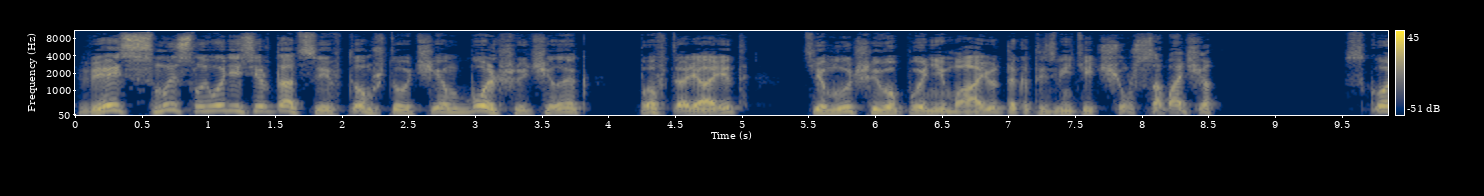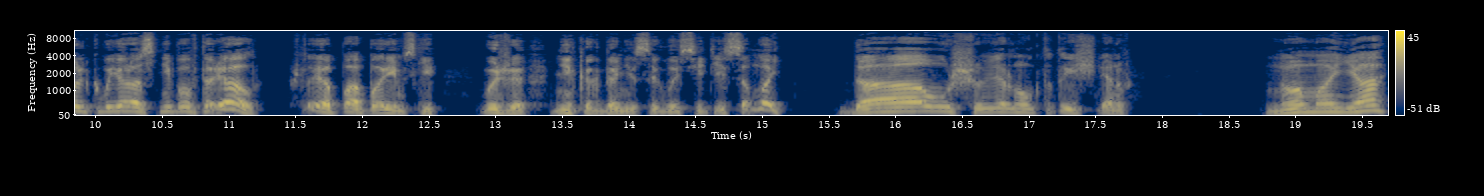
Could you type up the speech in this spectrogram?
весь смысл его диссертации в том, что чем больше человек повторяет, тем лучше его понимают, так это, извините, чушь собачья. Сколько бы я раз не повторял, что я папа римский, вы же никогда не согласитесь со мной. — Да уж, — вернул кто-то из членов. — Но моя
